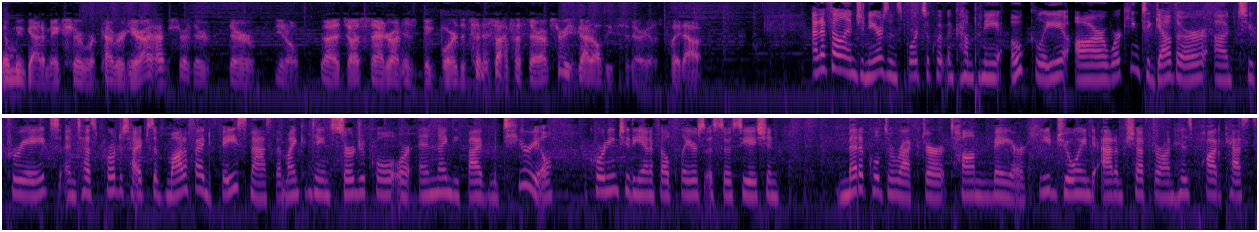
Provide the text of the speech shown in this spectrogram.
and we've got to make sure we're covered here. I, I'm sure they're, they're, you know, uh, John Schneider on his big board that's in his office there. I'm sure he's got all these scenarios played out. NFL engineers and sports equipment company Oakley are working together uh, to create and test prototypes of modified face masks that might contain surgical or N95 material, according to the NFL Players Association medical director Thom Mayer. He joined Adam Schefter on his podcast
